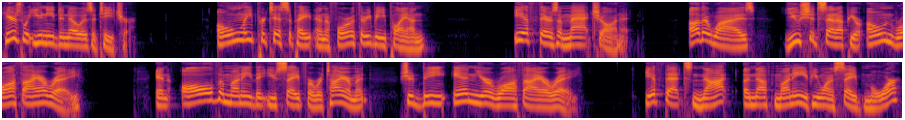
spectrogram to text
Here's what you need to know as a teacher only participate in a 403B plan if there's a match on it. Otherwise, you should set up your own Roth IRA, and all the money that you save for retirement should be in your Roth IRA. If that's not enough money, if you want to save more,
